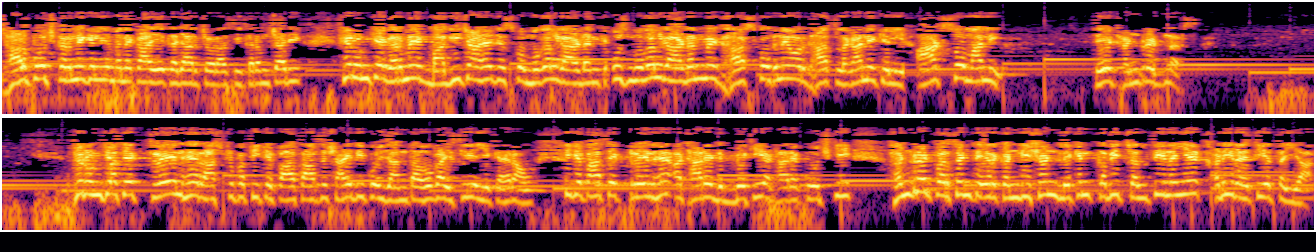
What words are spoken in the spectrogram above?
झाड़ पोछ करने के लिए मैंने कहा एक हज़ार चौरासी कर्मचारी। फिर उनके घर में एक बागीचा है जिसको मुगल गार्डन के उस मुगल गार्डन में घास खोदने और घास लगाने के लिए 800 माली एट हंड्रेड नर्स फिर उनके पास एक ट्रेन है राष्ट्रपति के पास। आपसे शायद ही कोई जानता होगा, इसलिए ये कह रहा हूँ। के पास एक ट्रेन है अठारह डिब्बे की, अठारह कोच की हंड्रेड परसेंट एयर कंडीशन लेकिन कभी चलती नहीं है, खड़ी रहती है तैयार।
